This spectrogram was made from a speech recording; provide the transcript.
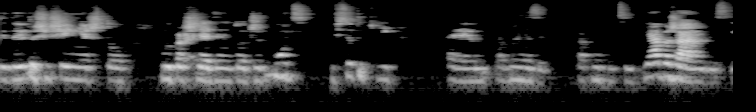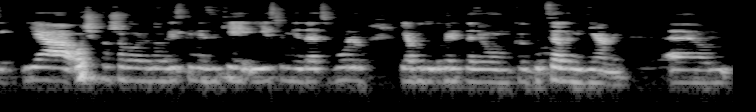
и дают ощущение, что мы прошли один и тот же путь, и все-таки э, язык, как ни крути. Я обожаю английский, я очень хорошо говорю на английском языке, и если мне дать волю, я буду говорить на нем как бы целыми днями. Эм,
